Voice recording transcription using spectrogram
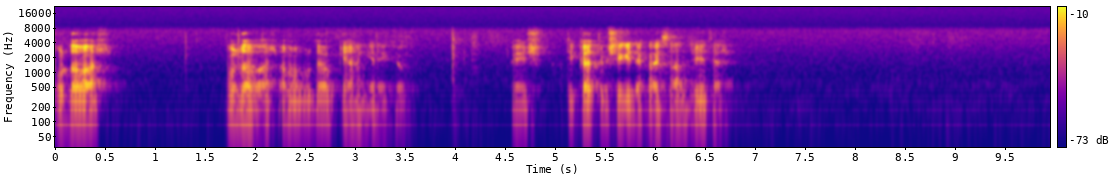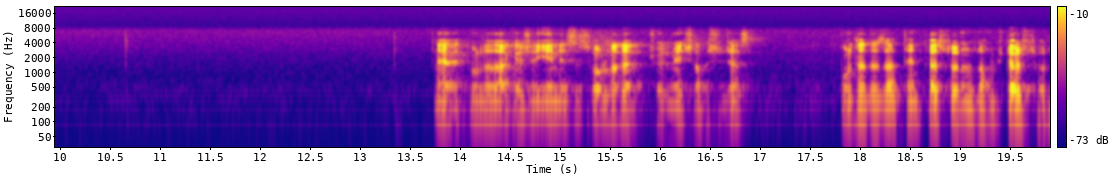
Burada var. Burada var ama burada yok yani gerek yok. 5. Dikkatli bir şekilde kay sadece yeter. Evet burada da arkadaşlar yeni nesil soruları çözmeye çalışacağız. Burada da zaten kaç sorumuz varmış? 4 soru.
